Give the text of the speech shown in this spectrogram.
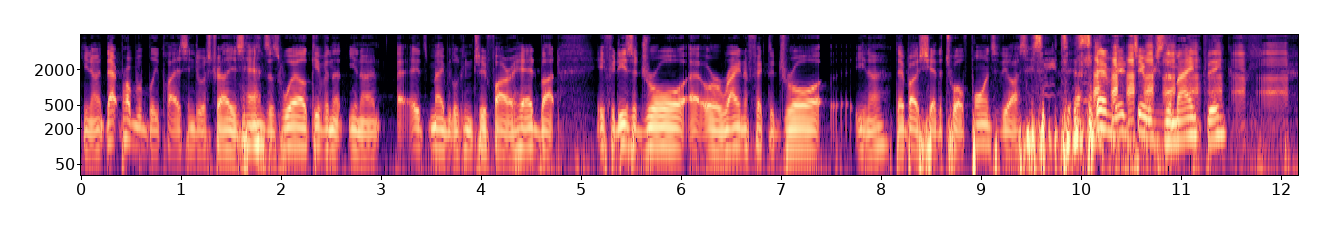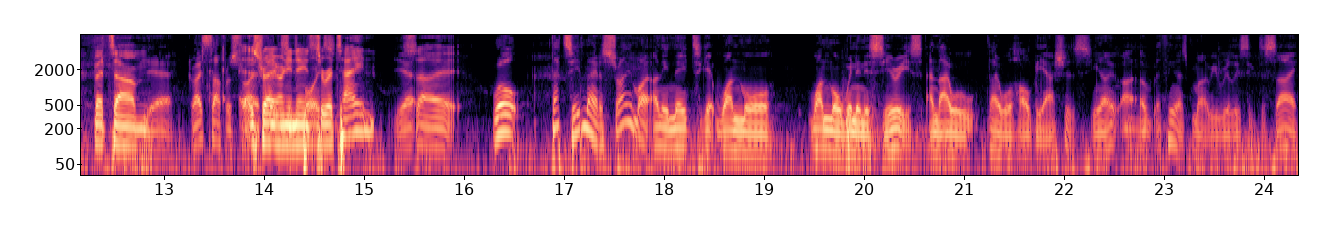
you know, that probably plays into Australia's hands as well, given that, you know, it's maybe looking too far ahead. But if it is a draw uh, or a rain affected draw, you know, they both share the 12 points of the ICC Test Championship, which is the main thing. But um, yeah, great stuff for Australia. Australia only 36 needs to retain. Yeah. So, Well, that's it, mate. Australia might only need to get one more one more win in this series, and they will they will hold the Ashes. You know, I, I think that's might be realistic to say.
